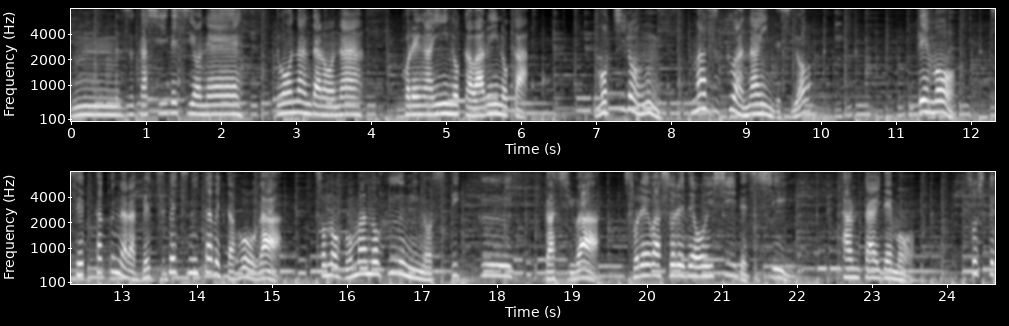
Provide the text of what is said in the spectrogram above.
うーん難しいですよね。どうなんだろうな。これがいいのか悪いのか。もちろんまずくはないんですよ。でもせっかくなら別々に食べた方がそのごまの風味のスティック菓子はそれはそれで美味しいですし単体でも。そして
